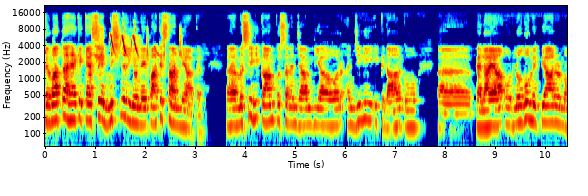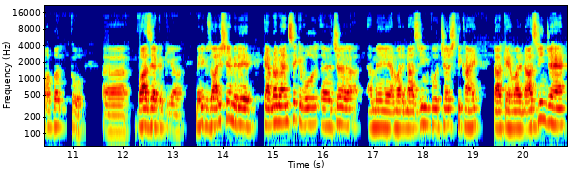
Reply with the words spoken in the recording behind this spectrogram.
करवाता है कि कैसे मिशनरियों ने पाकिस्तान में आकर मसीही काम को सरंजाम दिया और अंजिली इकदार को फैलाया और लोगों में प्यार और मोहब्बत को वाजिया किया। मेरी गुजारिश है मेरे कैमरामैन से कि वो हमें, हमारे नाजरीन को चर्च दिखाएँ, ताकि हमारे नाजरीन जो है,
